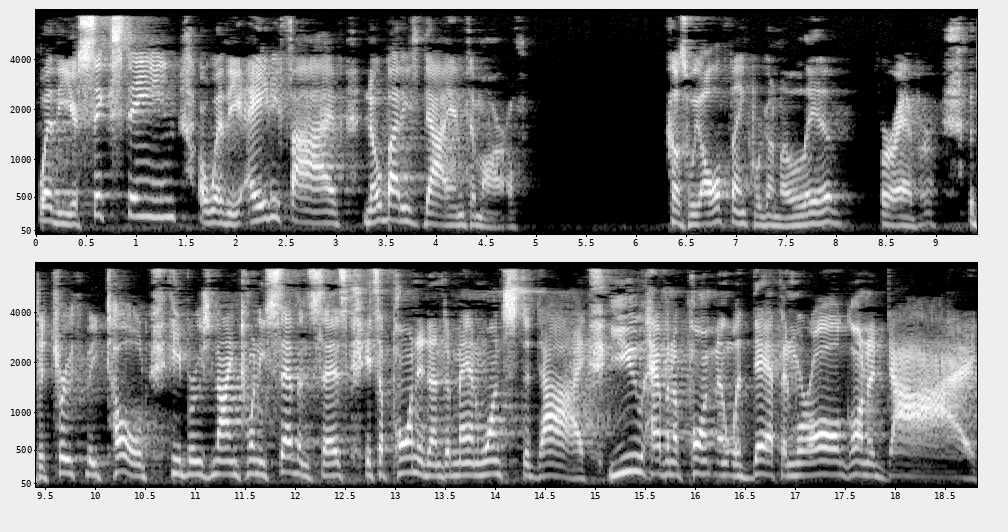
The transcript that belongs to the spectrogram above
Whether you're 16 or whether you're 85, nobody's dying tomorrow. Because we all think we're going to live forever. But the truth be told, Hebrews 9:27 says, "It's appointed unto man once to die. You have an appointment with death and we're all going to die."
